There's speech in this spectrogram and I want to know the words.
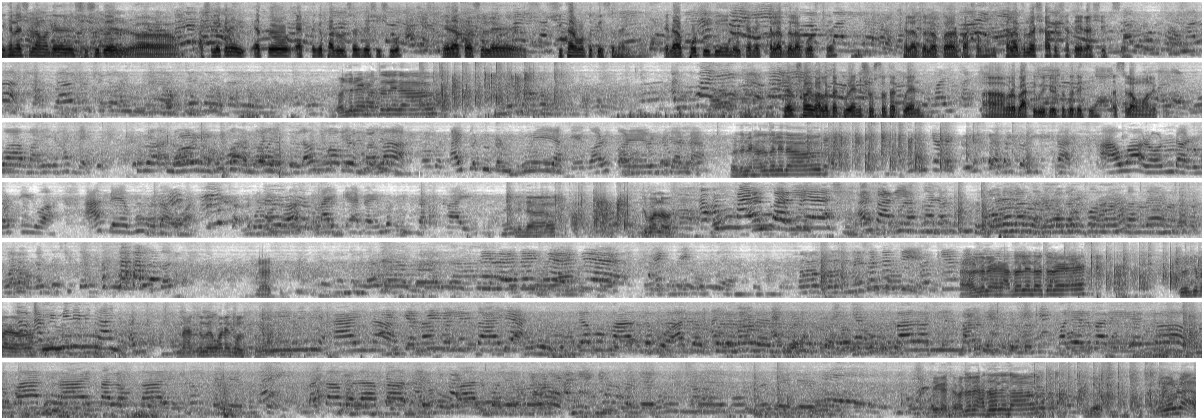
এখানে আসলে আমাদের শিশুদের আহ, আসলে এখানে এত এক থেকে পাঁচ বছর যে শিশু এরা তো আসলে শেখার মতো কিছু নাই। এরা প্রতিদিন এখানে খেলাধুলা করছে। খেলাধুলা করার পাশাপাশি খেলাধুলার সাথে সাথে এরা শিখছে। অর্জুনের হাত দাও। যাই সবাই ভালো থাকবেন সুস্থ থাকবেন। আমরা বাকি ভিডিওটুকু দেখি। আসসালামু আলাইকুম। In the sky. তালি দাও একটু বলো I'm Paris. I'm Paris. অর্জুনের হাত তালি দাও জোরে তুমি কি পারো না, তুমি অনেক বলছো ঠিক আছে, অর্জুনের হাতে তালি দাও। কি বলবা?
